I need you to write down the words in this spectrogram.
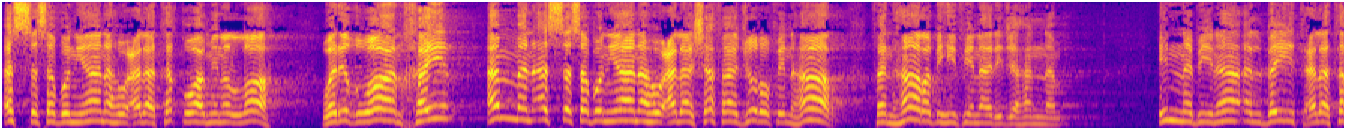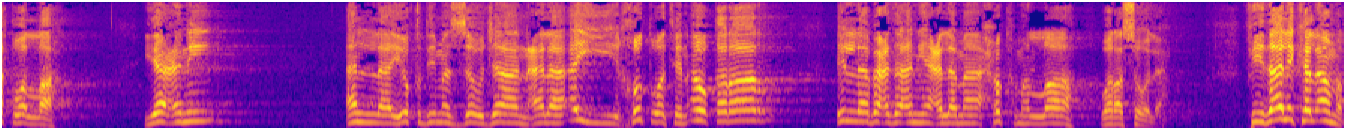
أسس بنيانه على تقوى من الله ورضوان خير أم من أسس بنيانه على شفا جرف هار فانهار به في نار جهنم. إن بناء البيت على تقوى الله. يعني الا يقدم الزوجان على أي خطوة أو قرار إلا بعد أن يعلم حكم الله ورسوله. في ذلك الأمر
